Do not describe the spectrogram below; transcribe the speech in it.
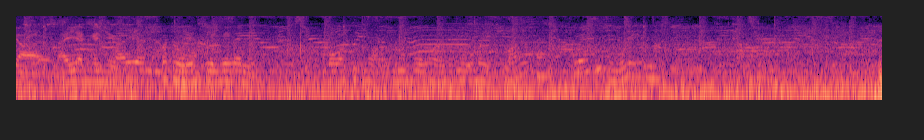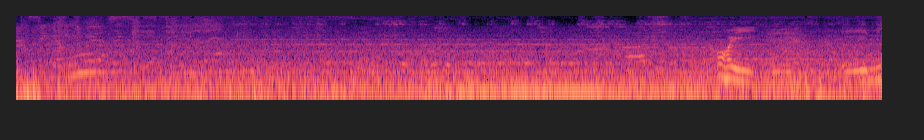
Ya, layan kan je. Layan. Betul. Yang filming ni. Bawa tu nak hubung lah, duduk main. Mana kan? Main tu, main tu. Oi. Ini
